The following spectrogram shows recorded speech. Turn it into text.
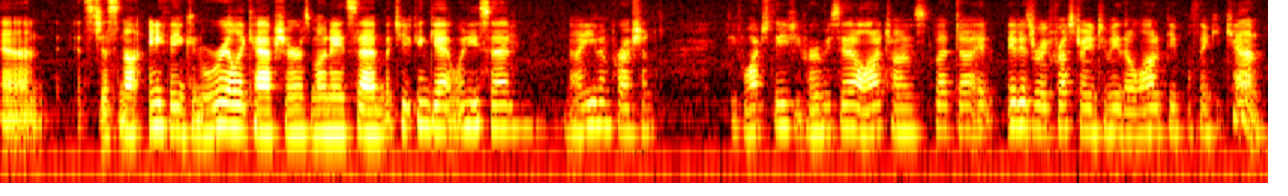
And it's just not anything you can really capture, as Monet said, but you can get what he said, naive impression you've watched these, you've heard me say that a lot of times, but uh, it, it is really frustrating to me that a lot of people think you can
